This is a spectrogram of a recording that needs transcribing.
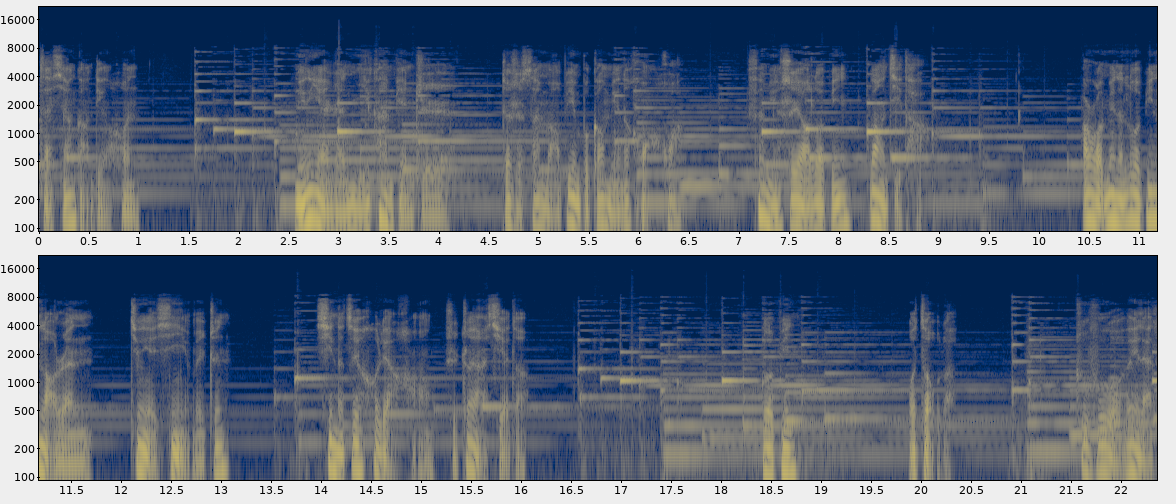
在香港订婚。明眼人一看便知，这是三毛并不高明的谎话，分明是要洛宾忘记他。而我面的洛宾老人竟也信以为真。信的最后两行是这样写的。洛宾，我走了，祝福我未来的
